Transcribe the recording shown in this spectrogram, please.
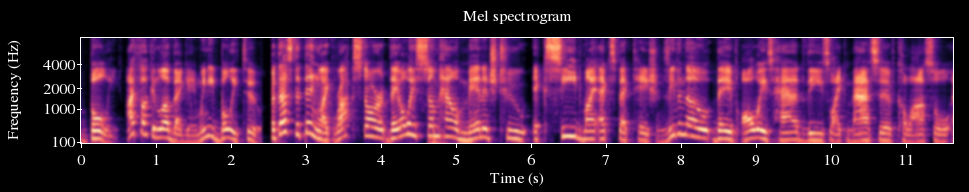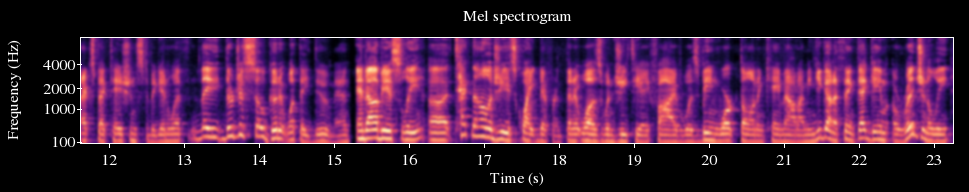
Bully. I fucking love that game. We need Bully too. But that's the thing, like Rockstar, they always somehow manage to exceed my expectations, even though they've always had these like massive, colossal expectations to begin with. They they're just so good at what they do, man. And obviously, uh, technology is quite different than it was when GTA 5 was being worked on and came out. I mean, you got to think that game originally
